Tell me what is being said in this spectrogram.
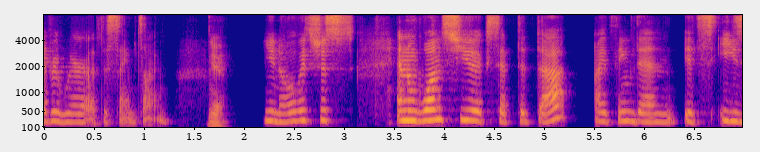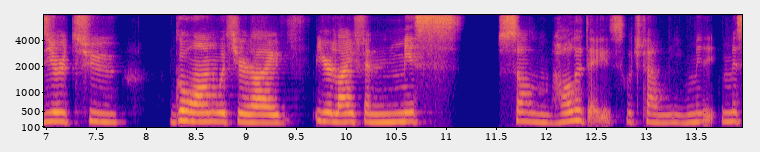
everywhere at the same time. Yeah. You know, it's just, and once you accepted that, I think then it's easier to go on with your life, your life and miss some holidays with family, mi- miss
